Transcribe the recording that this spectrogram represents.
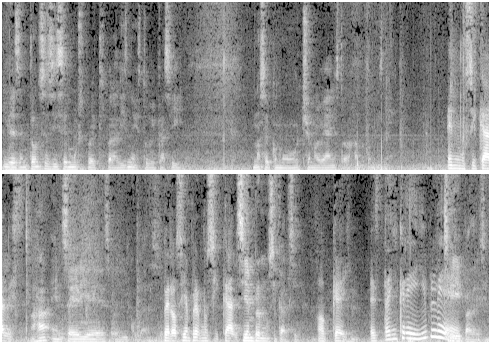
Y desde entonces hice muchos proyectos para Disney. Estuve casi, no sé, como 8 o 9 años trabajando con Disney. En musicales, Ajá, en series, películas. pero siempre musicales. Siempre musical, sí. Ok. Está increíble. Sí, padrísimo.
